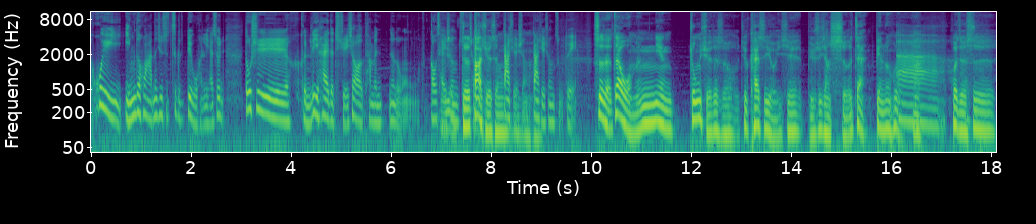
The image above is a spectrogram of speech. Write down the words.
会赢的话，那就是这个队伍很厉害，所以都是很厉害的学校，他们那种高材生，就是大学生，大学生，大学生组队。是的，在我们念中学的时候，就开始有一些，比如说像舌战辩论会啊，或者是。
